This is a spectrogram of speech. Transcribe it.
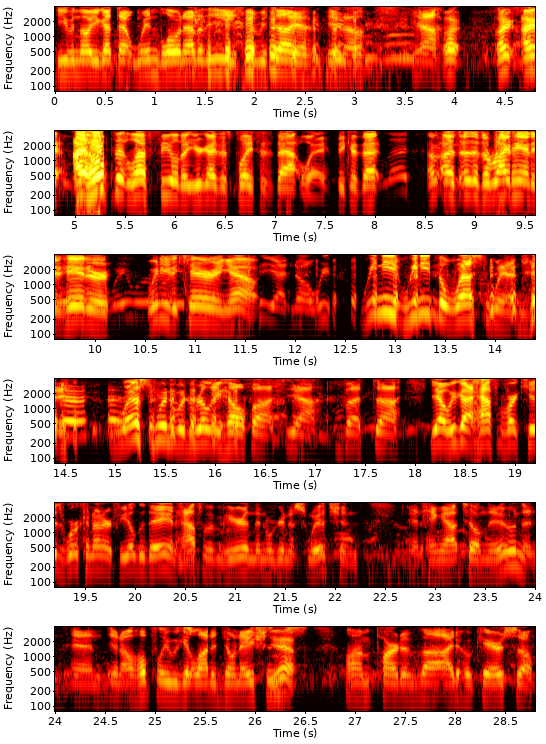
even though you got that wind blowing out of the east. let me tell you, you know, yeah. I, I, I hope that left field at your guys' place is that way because that as, as a right-handed hitter, we need it carrying out. Yeah, no, we we need we need the west wind. west wind would really help us. Yeah, but uh, yeah, we got half of our kids working on our field today, and half of them here, and then we're going to switch and and hang out till noon, and and you know hopefully we get a lot of donations yeah. on part of uh, Idaho Cares. So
